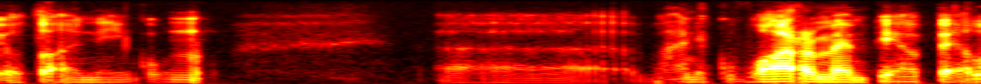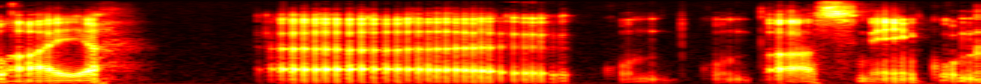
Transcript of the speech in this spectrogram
jotain niin kuin, äh, vähän niin kuin varmempia pelaajia, äh, kun, kun taas niin kuin,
